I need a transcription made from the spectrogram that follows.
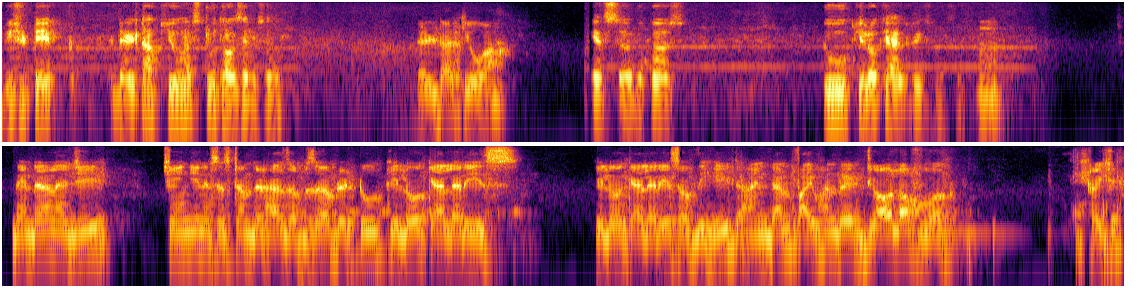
we should take delta Q as 2000, sir. Delta Q, huh? Yes, sir, because 2 kilocalories. Mm. The internal energy change in a system that has absorbed 2 kilocalories kilocalories of the heat and done 500 joule of work. Try it.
